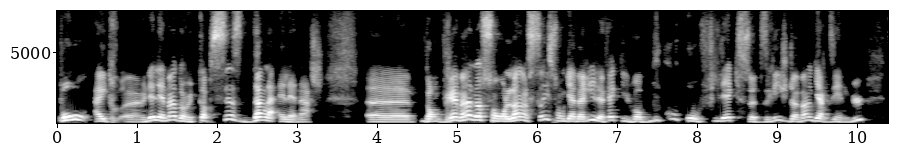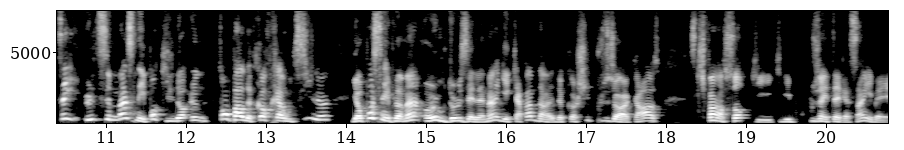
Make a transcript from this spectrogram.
pour être euh, un élément d'un top 6 dans la LNH. Euh, donc, vraiment, là, son lancer, son gabarit, le fait qu'il va beaucoup au filet, qu'il se dirige devant le gardien de but. Tu sais, ultimement, ce n'est pas qu'il a une. on parle de coffre à outils, là. Il n'y a pas simplement un ou deux éléments. Il est capable de, cocher plusieurs cases, ce qui fait en sorte qu'il est beaucoup plus intéressant. Et bien,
